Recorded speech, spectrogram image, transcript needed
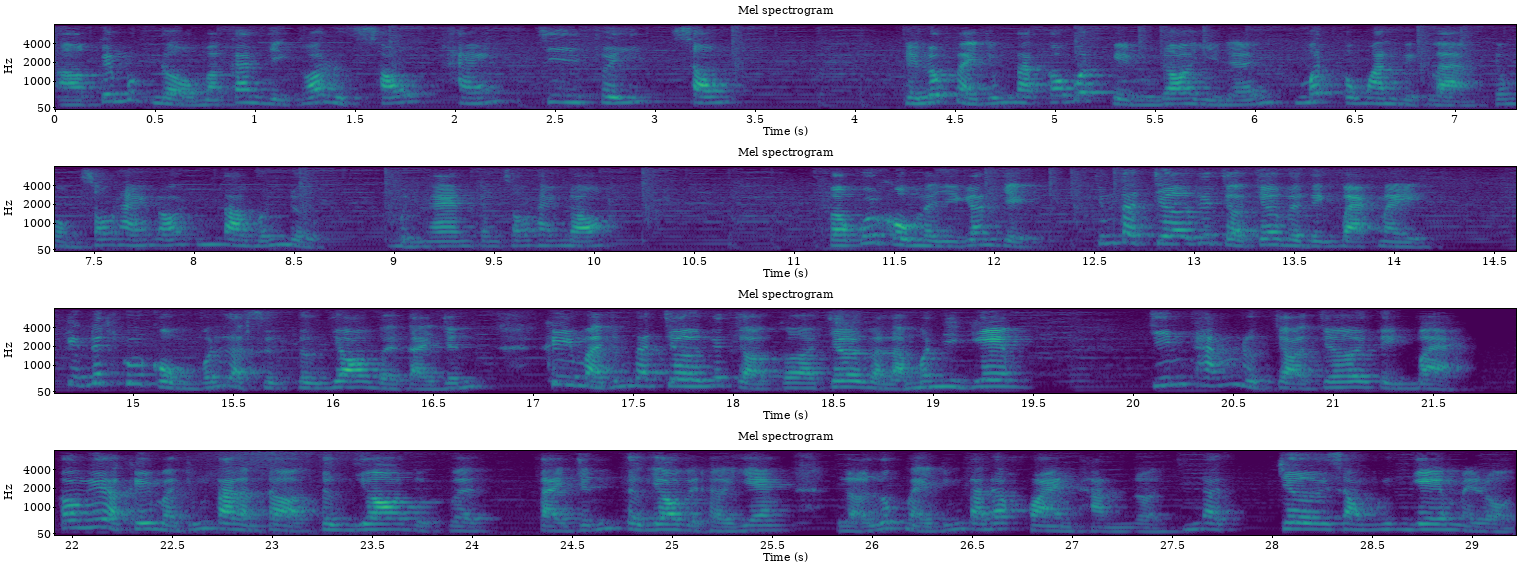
ở cái mức độ mà các anh chị có được 6 tháng chi phí sống, thì lúc này chúng ta có bất kỳ rủi ro gì đến mất công ăn việc làm trong vòng 6 tháng đó, chúng ta vẫn được bình an trong 6 tháng đó. Và cuối cùng là gì các anh chị? Chúng ta chơi cái trò chơi về tiền bạc này cái đích cuối cùng vẫn là sự tự do về tài chính. Khi mà chúng ta chơi cái trò ờ, chơi gọi là money game, chiến thắng được trò chơi tiền bạc, có nghĩa là khi mà chúng ta làm sao tự do được về tài chính, tự do về thời gian, là lúc này chúng ta đã hoàn thành rồi, chúng ta chơi xong cái game này rồi.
